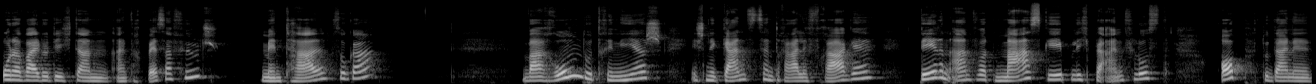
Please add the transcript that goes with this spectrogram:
Oder weil du dich dann einfach besser fühlst? Mental sogar? Warum du trainierst, ist eine ganz zentrale Frage, deren Antwort maßgeblich beeinflusst, ob du deine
